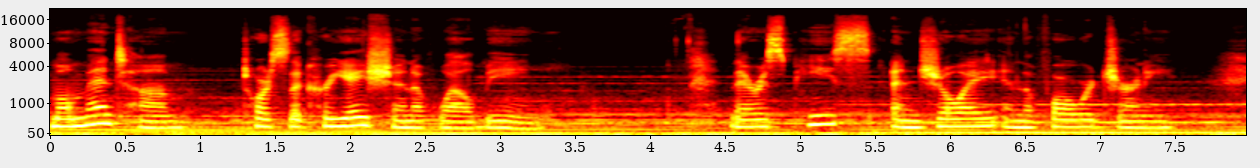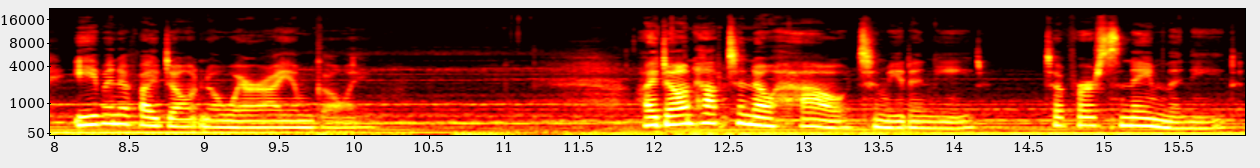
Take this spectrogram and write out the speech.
momentum towards the creation of well being. There is peace and joy in the forward journey, even if I don't know where I am going. I don't have to know how to meet a need to first name the need.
